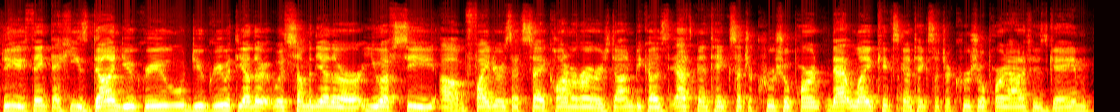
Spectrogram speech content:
Do you think that he's done? Do you agree? Do you agree with the other with some of the other UFC um, fighters that say Conor McGregor is done because that's going to take such a crucial part. That leg kick's going to take such a crucial part out of his game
